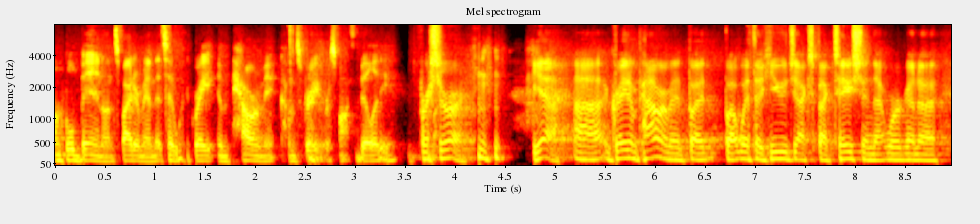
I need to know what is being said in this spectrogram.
Uncle Ben on Spider Man that said, "With great empowerment comes great responsibility." For sure. Yeah, uh, great empowerment, but but with a huge expectation that we're going to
